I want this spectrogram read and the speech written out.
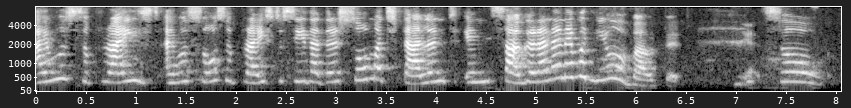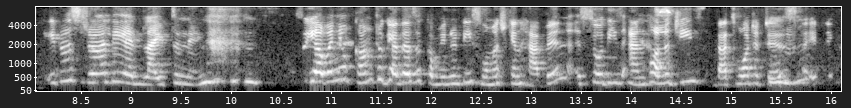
I was surprised. I was so surprised to see that there's so much talent in Sagar, and I never knew about it. yes So it was really enlightening. so yeah when you come together as a community so much can happen so these anthologies that's what it is. Indic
